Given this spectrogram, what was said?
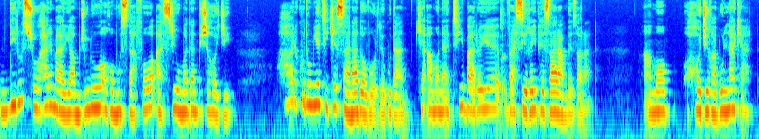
دیروز شوهر مریم جون و آقا مصطفی اصری اومدن پیش حاجی. هر کدوم یه تیکه سند آورده بودن که امانتی برای وسیقه پسرم بذارن. اما حاجی قبول نکرد.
